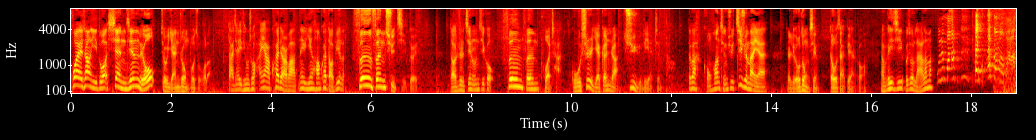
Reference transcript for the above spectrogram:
坏账一多，现金流就严重不足了。大家一听说，哎呀，快点吧，那个银行快倒闭了，纷纷去挤兑，导致金融机构纷纷破产，股市也跟着剧烈震荡，对吧？恐慌情绪继续蔓延，这流动性都在变弱，那危机不就来了吗？我的妈，太夸张了吧！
